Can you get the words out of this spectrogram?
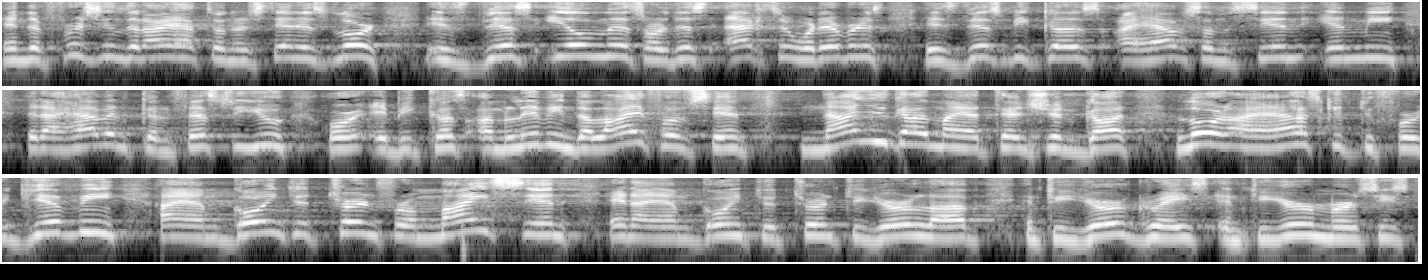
And the first thing that I have to understand is, Lord, is this illness or this accident, whatever it is, is this because I have some sin in me that I haven't confessed to you or because I'm living the life of sin? Now you got my attention, God. Lord, I ask you to forgive me. I am going to turn from my sin and I am going to turn to your love and to your grace and to your mercies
